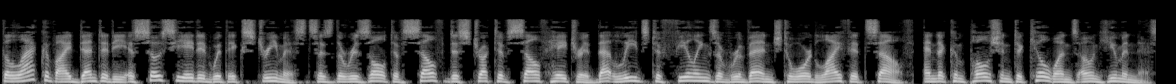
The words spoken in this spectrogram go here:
"...the lack of identity associated with extremists is the result of self-destructive self-hatred that leads to feelings of revenge toward life itself, and a compulsion to kill one's own humanness."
